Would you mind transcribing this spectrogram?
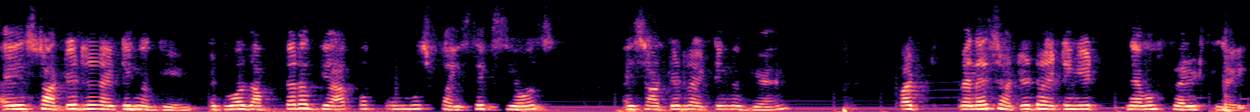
I started writing again. It was after a gap of almost five, six years, I started writing again. But when I started writing, it never felt like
